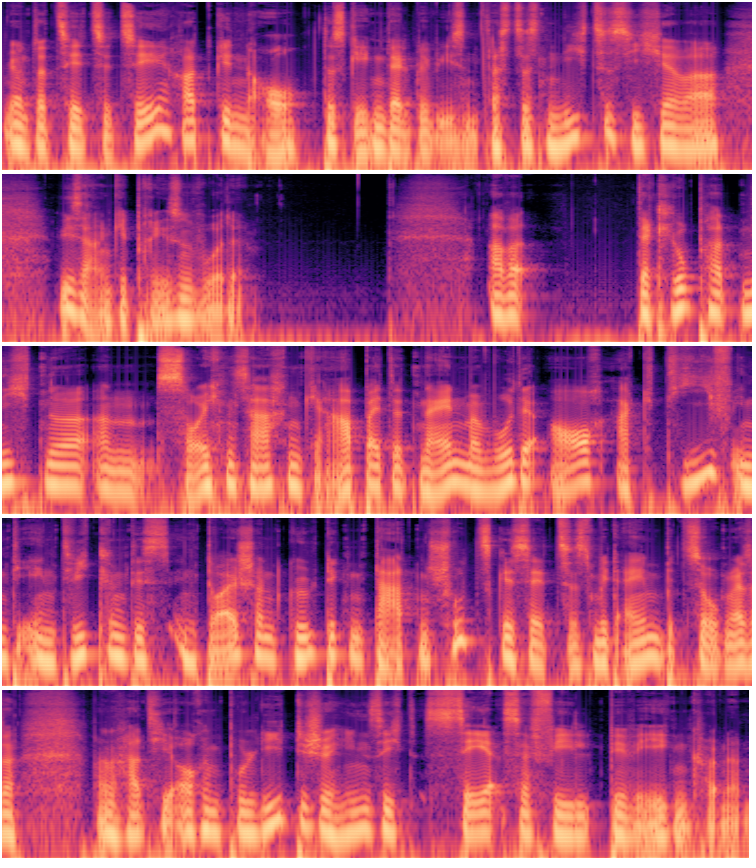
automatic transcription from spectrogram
Und der CCC hat genau das Gegenteil bewiesen, dass das nicht so sicher war, wie es angepriesen wurde. Aber der Club hat nicht nur an solchen Sachen gearbeitet, nein, man wurde auch aktiv in die Entwicklung des in Deutschland gültigen Datenschutzgesetzes mit einbezogen. Also man hat hier auch in politischer Hinsicht sehr, sehr viel bewegen können.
